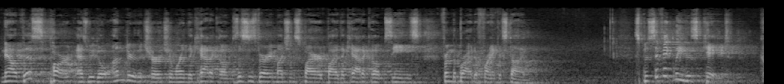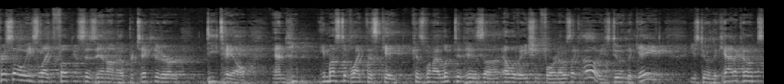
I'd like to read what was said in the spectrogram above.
Now, this part, as we go under the church and we're in the catacombs, this is very much inspired by the catacomb scenes from The Bride of Frankenstein. Specifically, this gate. Chris always like focuses in on a particular detail, and he, he must have liked this gate because when I looked at his uh, elevation for it, I was like, oh, he's doing the gate, he's doing the catacombs.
